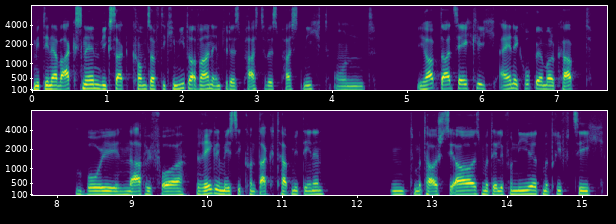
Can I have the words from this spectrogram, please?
Mit den Erwachsenen, wie gesagt, kommt es auf die Chemie drauf an. Entweder es passt oder es passt nicht. Und ich habe tatsächlich eine Gruppe einmal gehabt, wo ich nach wie vor regelmäßig Kontakt habe mit denen. Und man tauscht sie aus, man telefoniert, man trifft sich.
